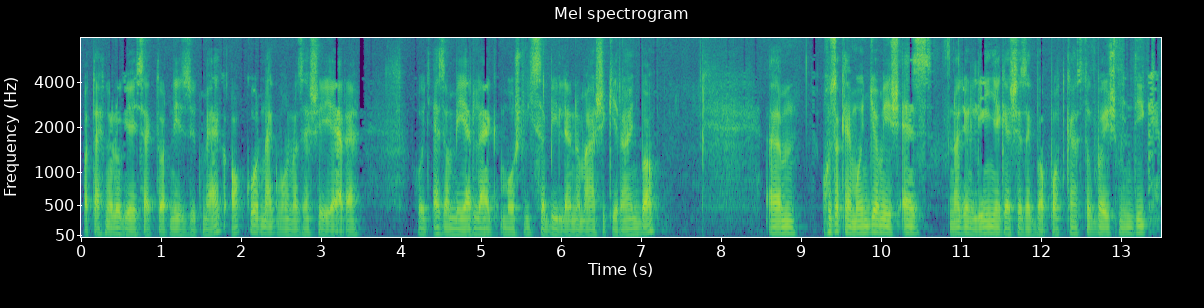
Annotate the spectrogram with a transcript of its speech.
a technológiai szektort nézzük meg, akkor megvan az esély erre, hogy ez a mérleg most visszabillen a másik irányba. Um, hozzá kell mondjam, és ez nagyon lényeges ezekben a podcastokban is mindig,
